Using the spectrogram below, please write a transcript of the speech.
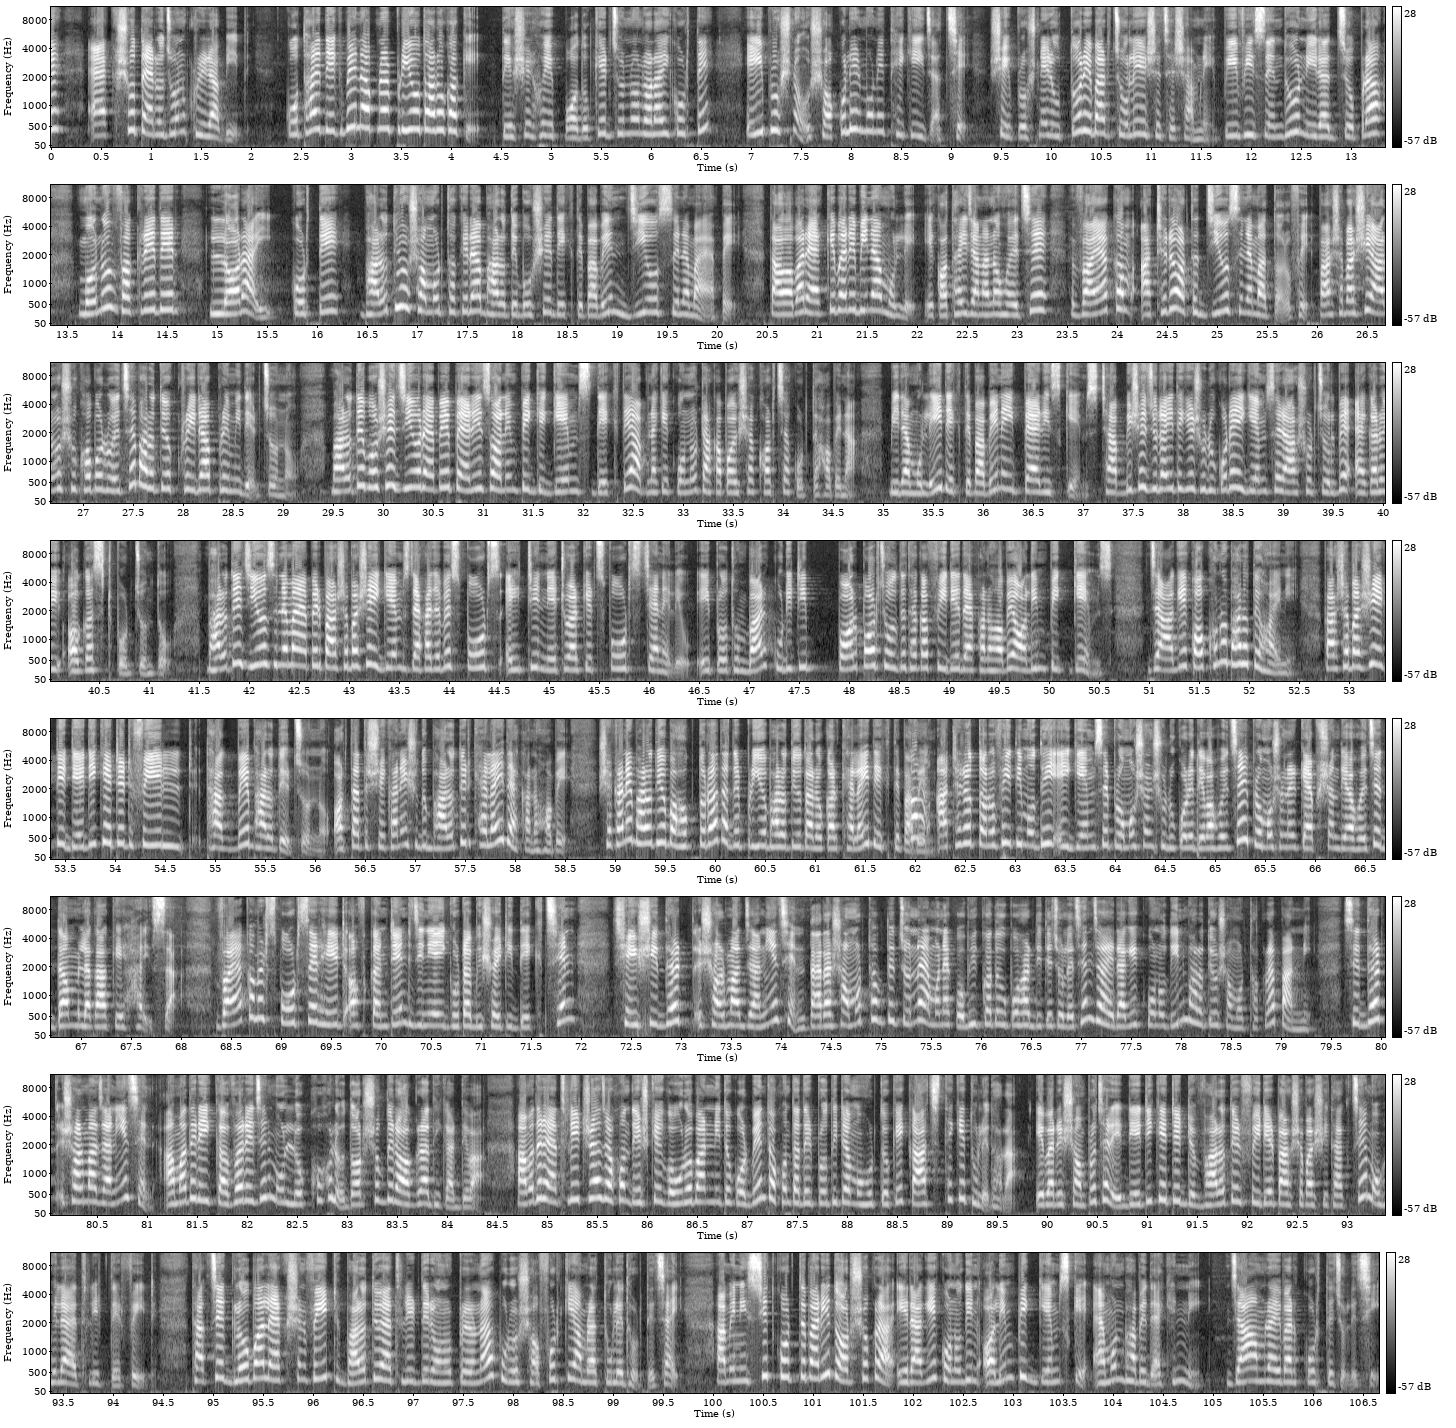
একশো তেরো জন ক্রীড়াবিদ। কোথায় দেখবেন আপনার প্রিয় তারকাকে? দেশের হয়ে পদকের জন্য লড়াই করতে? এই প্রশ্ন সকলের মনে থেকেই যাচ্ছে। সেই প্রশ্নের উত্তর এবার চলে এসেছে সামনে। পিভি সিন্ধু, নীরাজ চোপড়া, মনু ভাকরেদের লড়াই করতে ভারতীয় সমর্থকেরা ভারতে বসে দেখতে পাবেন জিও সিনেমা অ্যাপে। তাও আবার একেবারে বিনামূল্যে। কথাই জানানো হয়েছে ভায়াকম আঠেরো অর্থাৎ জিও সিনেমার তরফে। পাশাপাশি আরও সুখবর রয়েছে ভারতীয় ক্রীড়া প্রেমীদের জন্য। ভারতে বসে জিওর অ্যাপে প্যারিস অলিম্পিক গেমস দেখতে আপনাকে কোনো টাকা পয়সা খরচা করতে হবে না। বিনামূল্যেই দেখতে পাবেন এই প্যারিস গেমস। ছাব্বিশে জুলাই থেকে শুরু করে এই গেমসের আসর চলবে এগারোই অগস্ট পর্যন্ত। ভারতে জিও সিনেমা অ্যাপের পাশাপাশি এই গেমস দেখা যাবে স্পোর্টস এইটিন নেটওয়ার্কের স্পোর্টস চ্যানেলেও এই প্রথমবার কুড়িটি পরপর চলতে থাকা ফিডে দেখানো হবে অলিম্পিক গেমস, যা আগে কখনো ভারতে হয়নি। পাশাপাশি একটি ডেডিকেটেড ফিল্ড থাকবে ভারতের জন্য। অর্থাৎ সেখানে শুধু ভারতের খেলাই দেখানো হবে। সেখানে ভারতীয় ভক্তরা তাদের প্রিয় ভারতীয় তারকার খেলাই দেখতে পাবেন আঠেরোর তরফে ইতিমধ্যেই এই গেমসের প্রমোশন শুরু করে দেওয়া হয়েছে। এই প্রমোশনের ক্যাপশন দেওয়া হয়েছে, দম লাগা কে হাইসা। ভায়াকমের স্পোর্টসের হেড অফ কন্টেন্ট যিনি এই গোটা বিষয়টি দেখছেন, সেই সিদ্ধার্থ শর্মা জানিয়েছেন, তারা সমর্থকদের জন্য এমন এক অভিজ্ঞতা উপহার দিতে চলেছেন যা এর আগে কোনোদিন ভারতীয় সমর্থকরা পাননি। সিদ্ধার্থ শর্মা জানিয়েছেন, আমাদের এই কভারেজের মূল লক্ষ্য হলো দর্শকদের অগ্রাধিকার দেওয়া। আমাদের অ্যাথলিটরা যখন দেশকে গৌরবান্বিত করবেন, তখন তাদের প্রতিটা মুহূর্তকে কাছ থেকে তুলে ধরা। এবারের সম্প্রচারে ডেডিকেটেড ভারতের ফিডের পাশাপাশি থাকছে মহিলা অ্যাথলিটদের ফিড থাকছে গ্লোবাল অ্যাকশন ফিড ভারতীয় অ্যাথলিটদের অনুপ্রেরণা, পুরো সফরকে আমরা তুলে ধরতে চাই। আমি নিশ্চিত করতে পারি, দর্শকরা এর আগে কোনোদিন অলিম্পিক গেমসকে এমনভাবে দেখেননি, যা আমরা এবার করতে চলেছি।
